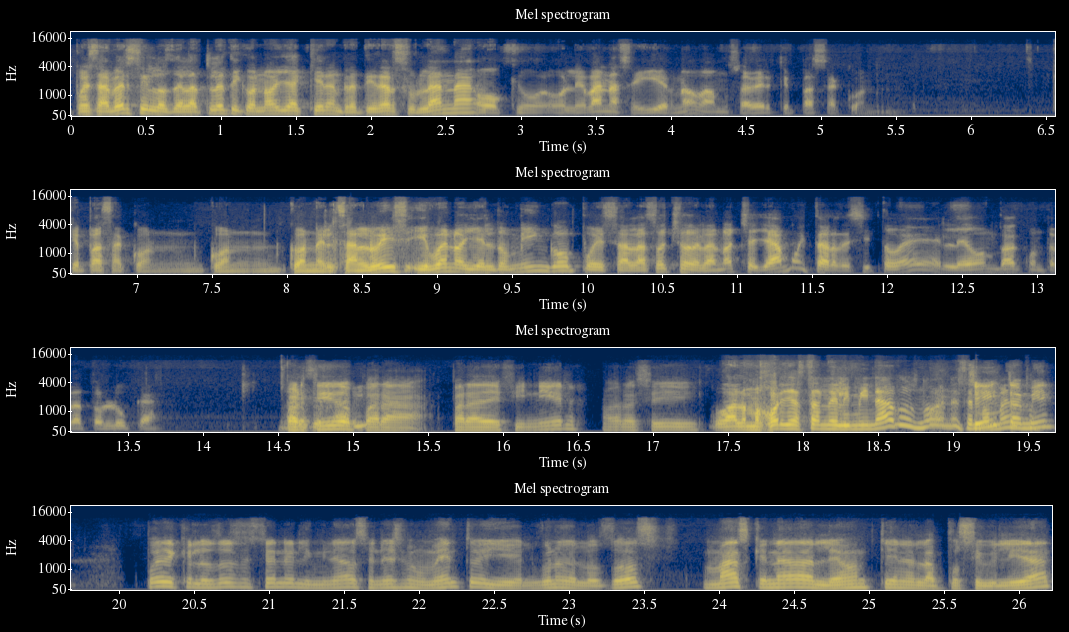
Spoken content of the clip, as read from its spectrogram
Pues a ver si los del Atlético no ya quieren retirar su lana o, que, o le van a seguir, ¿no? Vamos a ver qué pasa con qué pasa con, con, con, el San Luis. Y bueno, y el domingo, pues a las 8 de la noche, ya muy tardecito, ¿eh? León va contra Toluca. Partido para, para definir, ahora sí. O a lo mejor ya están eliminados, ¿no? En ese sí, momento. también. Puede que los dos estén eliminados en ese momento y alguno de los dos. Más que nada, León tiene la posibilidad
